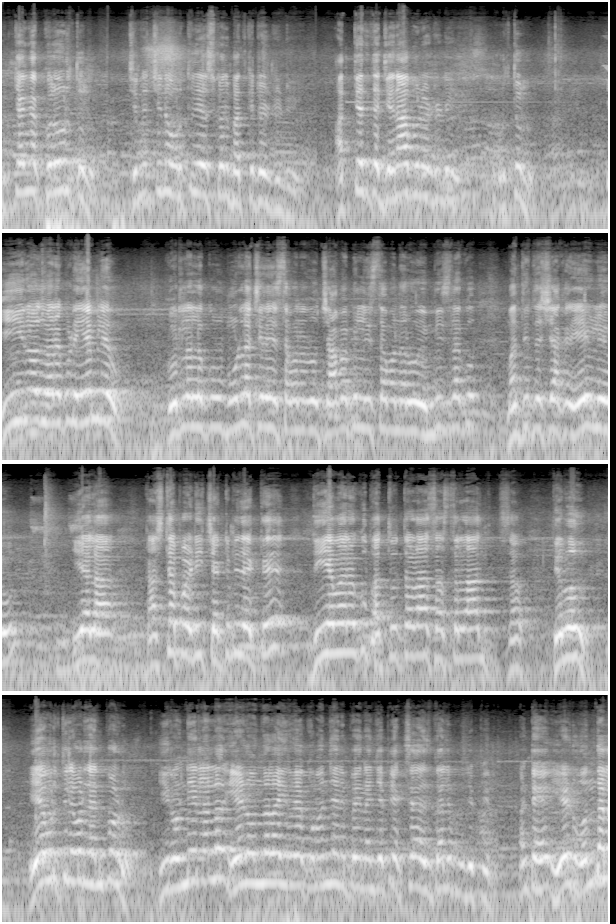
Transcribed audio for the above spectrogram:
ముఖ్యంగా కులవృత్తులు చిన్న చిన్న వృత్తులు చేసుకొని బతికేటటువంటివి అత్యధిక జనాభా ఉన్నటువంటి వృత్తులు. ఈ రోజు వరకు కూడా ఏం లేవు. గొర్రెలకు మూడు లక్షలు ఇస్తామన్నారు చేప పిల్లలు ఇస్తామన్నారు ఎంబీసీలకు మంత్రిత్వ శాఖ ఏమి లేవు. ఇలా కష్టపడి చెట్టు మీద ఎక్కితే దిగే వరకు బతుకుతాడా సస్తడా తెలియదు ఏ వృత్తిలో ఎవరు చనిపోడు. ఈ రెండేళ్ళలో ఏడు వందల ఇరవై ఒక్క మంది చనిపోయిందని చెప్పి ఎక్సైజ్ అధికారులు చెప్పారు అంటే ఏడు వందల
